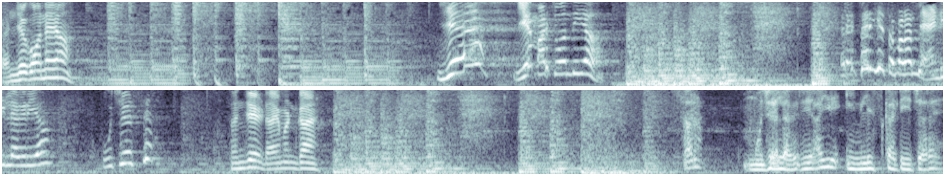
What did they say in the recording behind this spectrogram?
संजय कौन है यहाँ? ये? ये मरचोन दिया अरे सर, ये तो बड़ा लैंड ही लग रही है। पूछिए इससे। संजय डायमंड कहाँ है? सर, मुझे लग रही है ये इंग्लिश का टीचर है।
